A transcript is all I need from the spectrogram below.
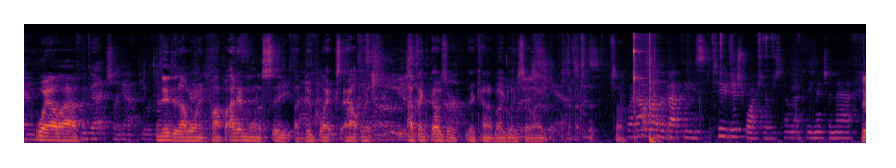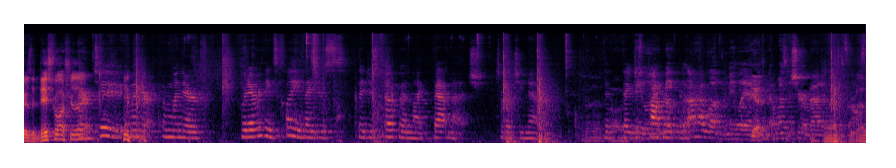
And Well, I we've actually got, if you look. knew over that I here, wanted pop, I didn't wanna see a uh, duplex outlet. I think those are, they're kind of ugly, so I, so. What I love about these two dishwashers, I don't know if you mentioned that, There's a dishwasher there are there? two, and when they're, and when they're, when everything's clean, they just, they just open like that much to let you know. They- They just Miele, pop Miele, open. I love the Miele, Yeah. I wasn't sure about it. That's, That's awesome.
